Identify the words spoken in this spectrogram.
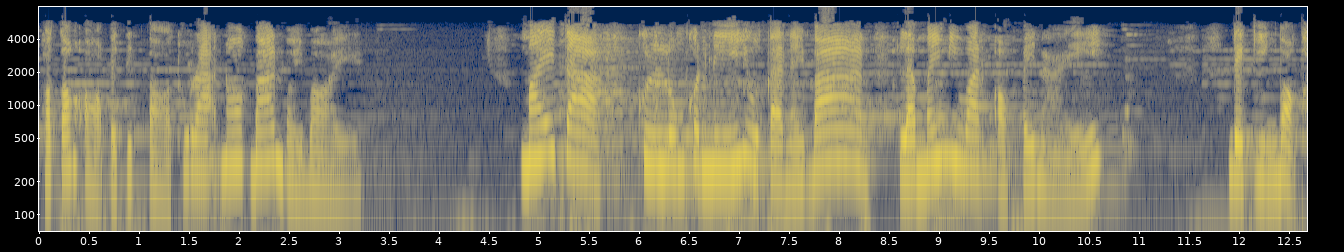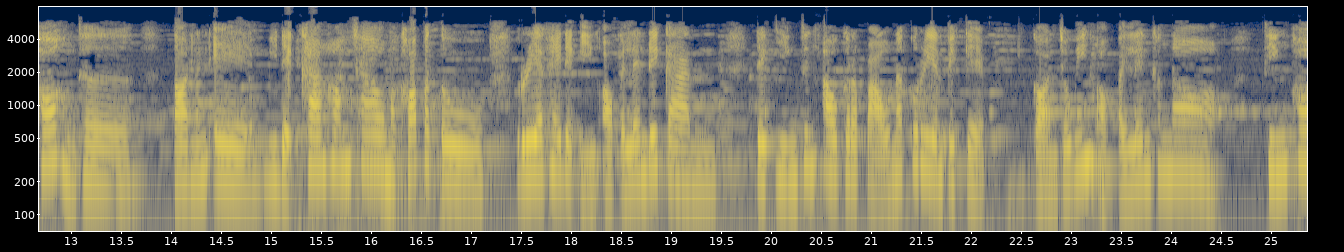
เพราะต้องออกไปติดต่อธุระนอกบ้านบ่อยๆ ไม่จ้ะคุณลุงคนนี้อยู่แต่ในบ้าน และไม่มีวันออกไปไหน เด็กหญิงบอกพ่อของเธอ ตอนนั้นเองมีเด็กข้างห้องเช่ามาเคาะประตู เรียกให้เด็กหญิงออกไปเล่นด้วยกัน เด็กหญิงจึงเอากระเป๋านักเรียนไปเก็บ ก่อนจะวิ่งออกไปเล่นข้างนอก ทิ้งพ่อ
